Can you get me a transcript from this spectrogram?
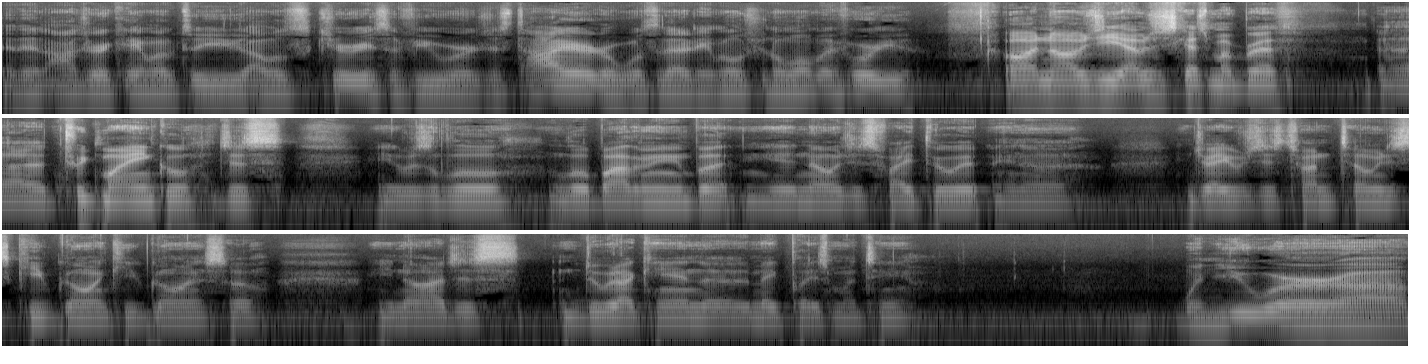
and then Andre came up to you. I was curious if you were just tired or was that an emotional moment for you? Oh no, I was yeah, I was just catching my breath. Uh, I tweaked my ankle. Just it was a little, a little bothering me, but you know, just fight through it. And uh, Dre was just trying to tell me just keep going, keep going. So, you know, I just do what I can to make plays for my team. When you were uh,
